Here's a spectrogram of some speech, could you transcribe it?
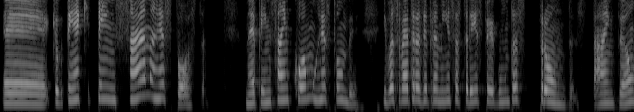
é, que eu tenha que pensar na resposta, né? Pensar em como responder. E você vai trazer para mim essas três perguntas prontas, tá? Então,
